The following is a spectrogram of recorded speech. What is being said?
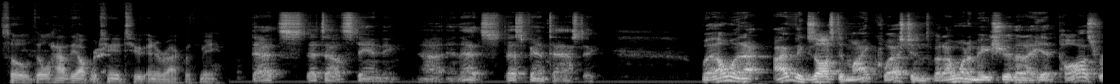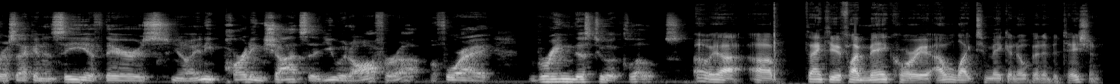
so they'll have the opportunity to interact with me. That's that's outstanding, uh, and that's that's fantastic. Well, when I, I've exhausted my questions, but I want to make sure that I hit pause for a second and see if there's you know any parting shots that you would offer up before I bring this to a close. Oh yeah. Uh, Thank you. If I may, Corey, I would like to make an open invitation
